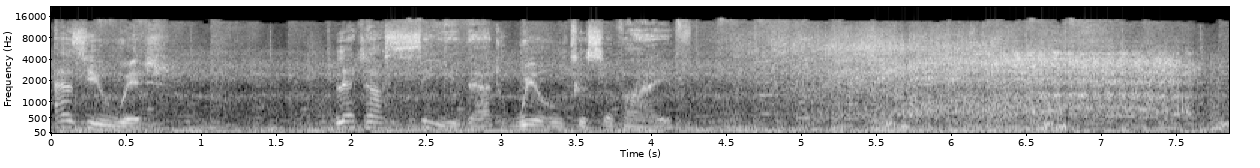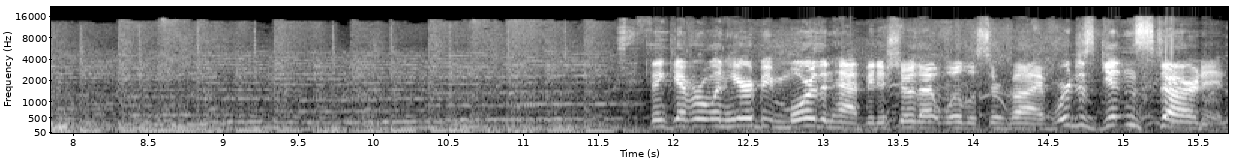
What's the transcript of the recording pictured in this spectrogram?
As you wish. Let us see that will to survive. I think everyone here would be more than happy to show that will to survive. We're just getting started.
